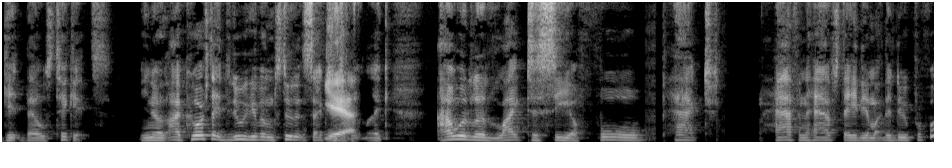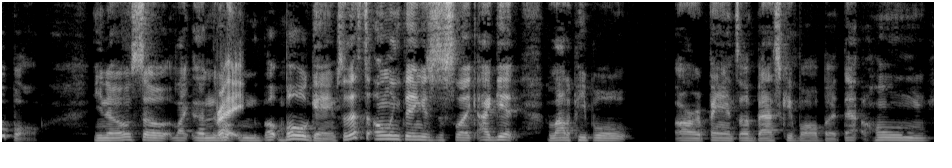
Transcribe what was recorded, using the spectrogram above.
get those tickets. You know, of course they do give them student sections. Yeah. like I would like to see a full packed half and half stadium like they do for football. You know, so like in the, right. in the bowl game. So that's the only thing is just like I get a lot of people are fans of basketball, but that home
